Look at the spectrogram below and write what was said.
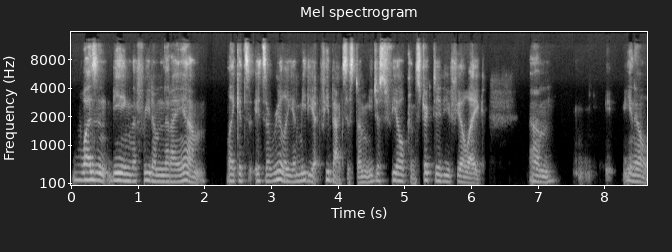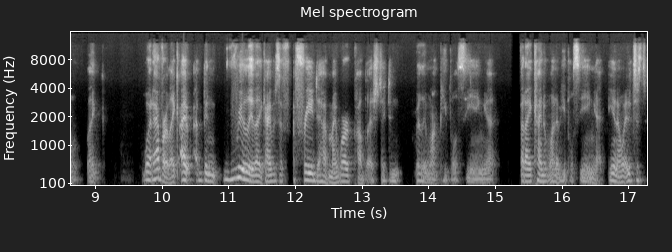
wasn't being the freedom that I am. Like it's it's a really immediate feedback system. You just feel constricted. You feel like, um, you know, like whatever. Like I, I've been really like I was af- afraid to have my work published. I didn't really want people seeing it, but I kind of wanted people seeing it. You know, it just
